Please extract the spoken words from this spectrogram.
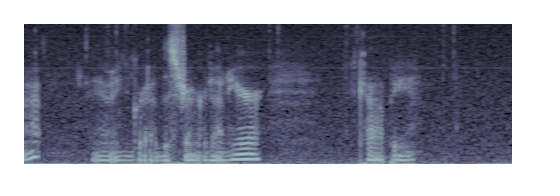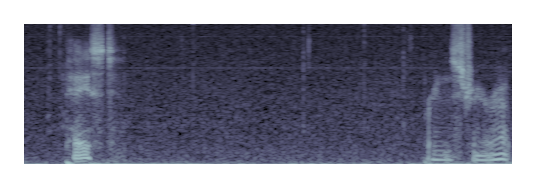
Alright, and we can grab the stringer down here, copy, paste, bring the stringer up,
